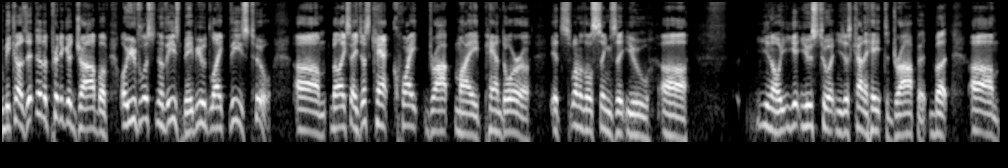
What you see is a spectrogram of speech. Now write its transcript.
because it did a pretty good job of. Oh, you've listened to these. Maybe you'd like these too. Um, but like I say, I just can't quite drop my Pandora. It's one of those things that you. Uh, you know, you get used to it and you just kind of hate to drop it. But um,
